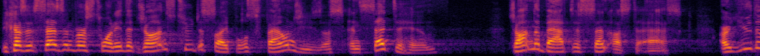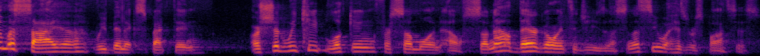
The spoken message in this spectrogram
Because it says in verse 20 that John's two disciples found Jesus and said to him, John the Baptist sent us to ask, Are you the Messiah we've been expecting? Or should we keep looking for someone else? So now they're going to Jesus, and let's see what his response is.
